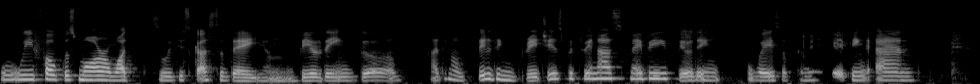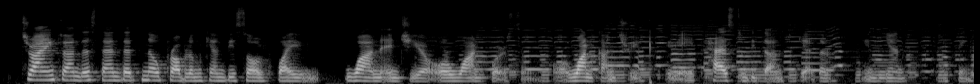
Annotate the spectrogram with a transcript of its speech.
we focus more on what we discussed today and building. Uh, I don't know, building bridges between us, maybe building ways of communicating and trying to understand that no problem can be solved by one NGO or one person or one country. It has to be done together in the end, I think.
